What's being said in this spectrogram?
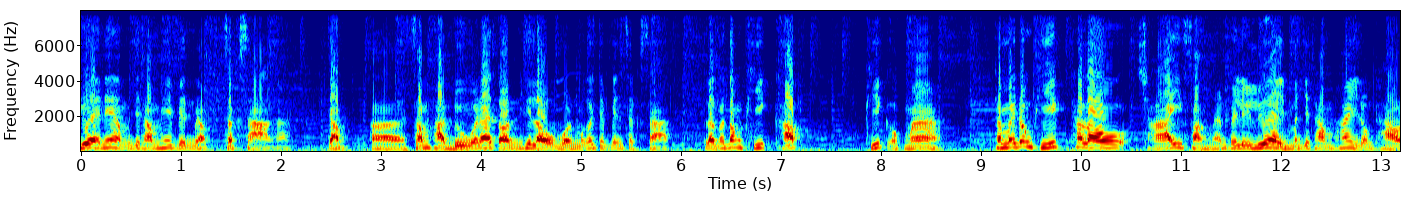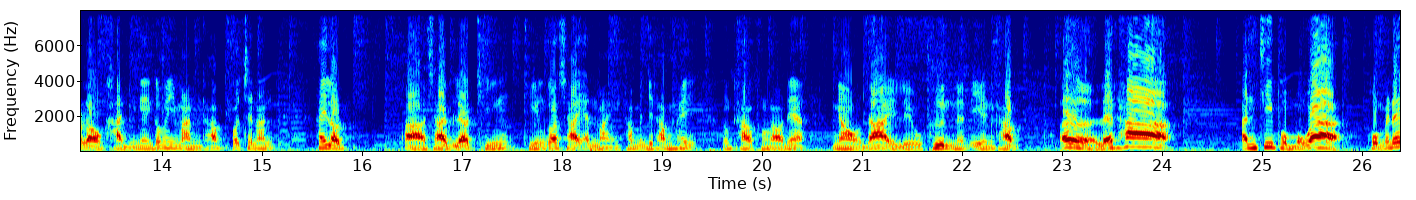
เรื่อยๆเนี่ยมันจะทำให้เป็นแบบสักๆอะจับอ่อสัมผัสดูก็ได้ตอนที่เราวนมันก็จะเป็นสักๆเราก็ต้องพลิกครับ พลิกออกมาทำไมต้องพลิกถ้าเราใช้ฝั่งนั้นไปเรื่อยๆ มันจะทำให้รองเท้าเราขัดยังไงก็ไม่มันครับ เพราะฉะนั้นให้เราาใช้ไปแล้วทิ้ง ทิ้งแล้วก็ใช้อันใหม่ครับ มันจะทำให้รองเท้าของเราเนี่ยเงาได้เร็วขึ้นนั่นเองครับ เออ และถ้าอันที่ผมบอกว่าผมไม่ได้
